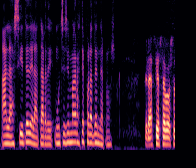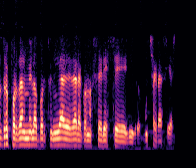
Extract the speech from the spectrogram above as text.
a las 7 de la tarde. Muchísimas gracias por atendernos. Gracias a vosotros por darme la oportunidad de dar a conocer este libro. Muchas gracias.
